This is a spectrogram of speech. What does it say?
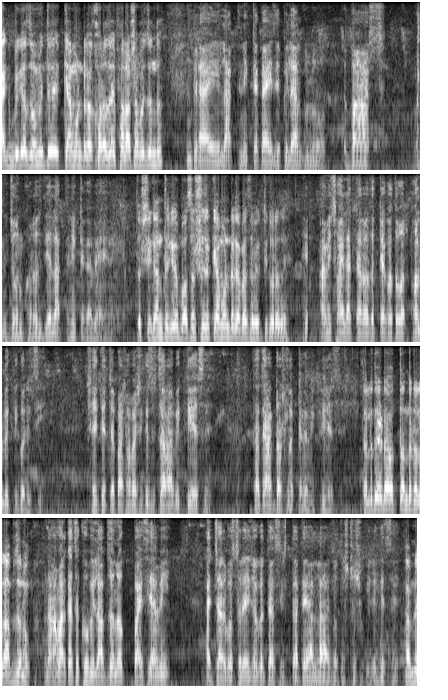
এক বিঘা জমিতে কেমন টাকা খরচ হয় ফল আসা পর্যন্ত? প্রায় লাখ তিনিক টাকা এই যে পিলারগুলো বাঁশ মানে জোন খরচ দিয়ে লাখ তিনিক টাকা ব্যয় হয়। তো সেখান থেকে বছর শেষে কেমন টাকা বেচা বিক্রি করা যায়? আমি ছয় লাখ তেরো হাজার টাকা গতবার ফল বিক্রি করেছি। সেই ক্ষেত্রে পাশাপাশি কিছু চারা বিক্রি হয়েছে। তাতে আট দশ লাখ টাকা বিক্রি হয়েছে। তাহলে তো এটা অত্যন্ত লাভজনক। মানে আমার কাছে খুবই লাভজনক পাইছি আমি আর চার বছরে এই জগতে আছি তাতে আল্লাহ যথেষ্ট সুখী রেখেছে। আপনি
